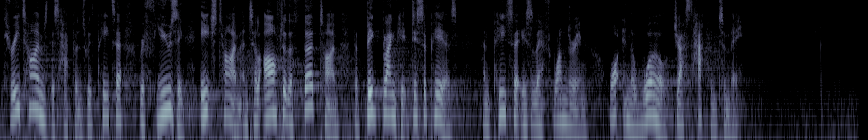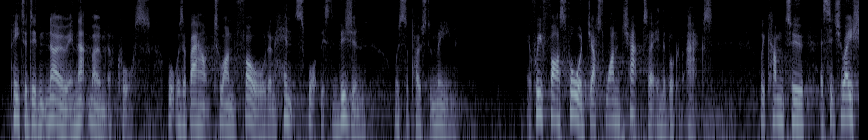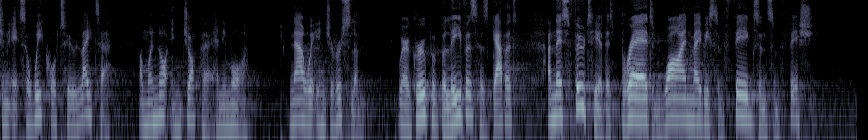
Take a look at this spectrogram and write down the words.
Three times this happens with Peter refusing each time until after the third time the big blanket disappears and Peter is left wondering, what in the world just happened to me? Peter didn't know in that moment, of course, what was about to unfold and hence what this vision was supposed to mean. If we fast forward just one chapter in the book of Acts, we come to a situation, it's a week or two later, and we're not in Joppa anymore. Now we're in Jerusalem, where a group of believers has gathered, and there's food here. There's bread and wine, maybe some figs and some fish.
